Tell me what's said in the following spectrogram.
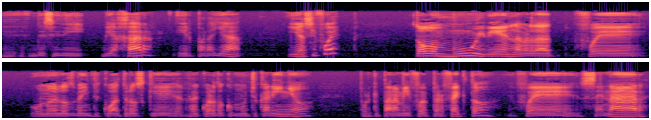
Eh, decidí viajar, ir para allá. Y así fue. Todo muy bien, la verdad. Fue uno de los 24 que recuerdo con mucho cariño. Porque para mí fue perfecto. Fue cenar,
